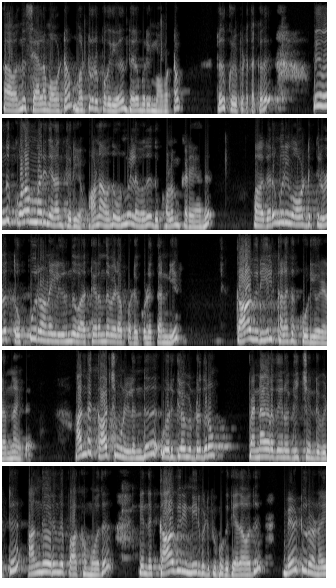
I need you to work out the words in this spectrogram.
வந்து சேலம் மாவட்டம் மற்றொரு பகுதி வந்து தருமபுரி மாவட்டம் குறிப்பிடத்தக்கது. இது வந்து குளம் மாதிரி இந்த இடம் தெரியும். ஆனால் வந்து உண்மையில் வந்து இது குளம் கிடையாது. தருமபுரி மாவட்டத்தில் உள்ள தொப்பூர் அணையிலிருந்து வ- திறந்து விடப்படக்கூடிய தண்ணீர் காவிரியில் கலக்கக்கூடிய ஒரு இடம் தான் இது. அந்த காட்சி முனையிலிருந்து ஒரு கிலோமீட்டர் தூரம் பெண்ணாகரத்தை நோக்கி சென்று விட்டு அங்கே இருந்து பார்க்கும்போது இந்த காவிரி நீர்பிடிப்பு பகுதி அதாவது மேட்டூர் அணை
